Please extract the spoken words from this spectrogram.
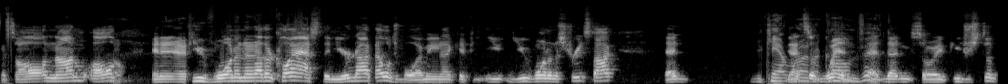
It's all non all and if you've won in another class, then you're not eligible. I mean, like if you you've won in a street stock, that You can't that's a run a win. Vic. That doesn't so if you just still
